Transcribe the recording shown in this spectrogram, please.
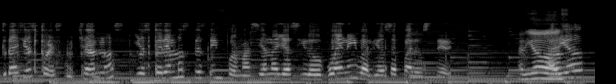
Gracias por escucharnos y esperemos que esta información haya sido buena y valiosa para ustedes. Adiós. Adiós.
